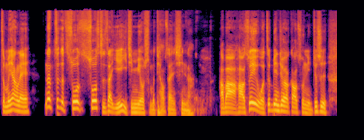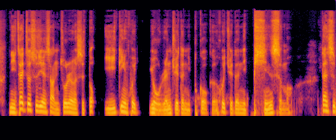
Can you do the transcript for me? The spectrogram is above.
怎么样嘞？那这个说说实在也已经没有什么挑战性了。好不好？好，所以我这边就要告诉你，就是你在这世界上，你做任何事都一定会有人觉得你不够格，会觉得你凭什么？但是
